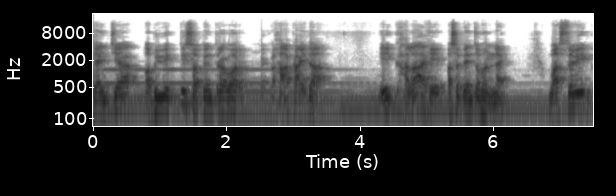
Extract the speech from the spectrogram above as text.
त्यांच्या अभिव्यक्ती स्वातंत्र्यावर हा कायदा एक घाला आहे असं त्यांचं म्हणणं आहे. वास्तविक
